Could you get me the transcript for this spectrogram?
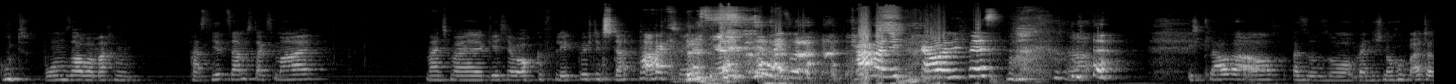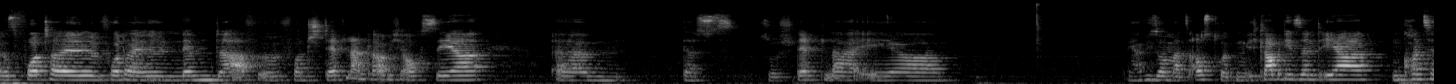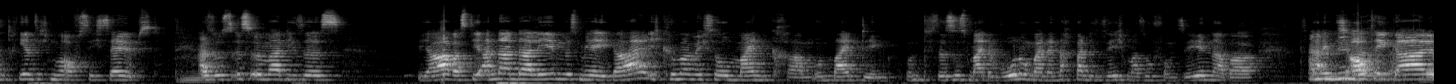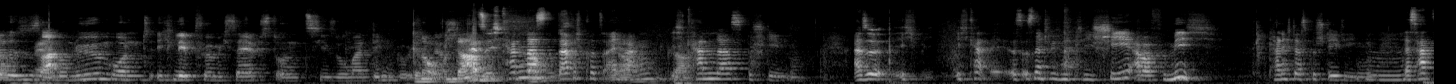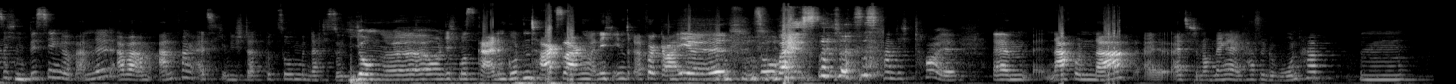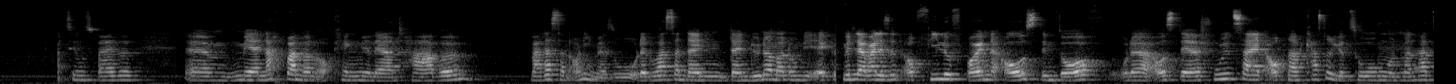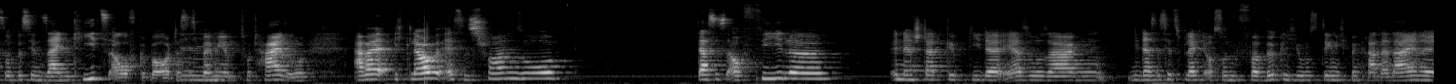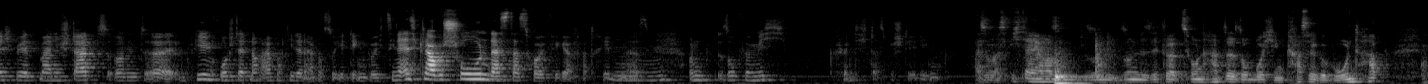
gut, Wohnung sauber machen, passiert samstags mal. Manchmal gehe ich aber auch gepflegt durch den Stadtpark. also kann man nicht, kann man nicht festmachen. Ich glaube auch, also so, wenn ich noch ein weiteres Vorteil, Vorteil nennen darf äh, von Städtlern, glaube ich auch sehr, ähm, dass so Städtler eher, ja, wie soll man es ausdrücken? Ich glaube, die sind eher und konzentrieren sich nur auf sich selbst. Also es ist immer dieses, ja, was die anderen da leben, ist mir egal. Ich kümmere mich so um meinen Kram und mein Ding. Und das ist meine Wohnung, meine Nachbarn, die sehe ich mal so vom Sehen, aber ist mir Anonym eigentlich auch also. egal. Ja. Es ist Ja. anonym und ich lebe für mich selbst und ziehe so mein Ding durch. Genau, und Stadt. da- Also ich kann das, darf ich kurz Ja, einhaken? klar. ich kann das bestätigen. Also ich, ich kann, es ist natürlich ein Klischee, aber für mich kann ich das bestätigen. Das hat sich ein bisschen gewandelt, aber am Anfang, als ich in die Stadt bezogen bin, dachte ich so, Junge, und ich muss keinen guten Tag sagen, wenn ich ihn treffe, geil. so, weißt du, das ist, fand ich toll. Ähm, nach und nach, äh, als ich dann noch länger in Kassel gewohnt habe, mh, beziehungsweise ähm, mehr Nachbarn dann auch kennengelernt habe, war das dann auch nicht mehr so. Oder du hast dann deinen, deinen Dönermann um die Ecke. Mittlerweile sind auch viele Freunde aus dem Dorf oder aus der Schulzeit auch nach Kassel gezogen und man hat so ein bisschen seinen Kiez aufgebaut. Das ist bei mir total so. Aber ich glaube, es ist schon so, dass es auch viele in der Stadt gibt, die da eher so sagen, nee, das ist jetzt vielleicht auch so ein Verwirklichungsding, ich bin gerade alleine, ich will jetzt mal in die Stadt und äh, in vielen Großstädten auch einfach, die dann einfach so ihr Ding durchziehen. Also ich glaube schon, dass das häufiger vertreten ist. Und so für mich könnte ich das bestätigen. Also was ich da ja mal so, so, so eine Situation hatte, so wo ich in Kassel gewohnt habe,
